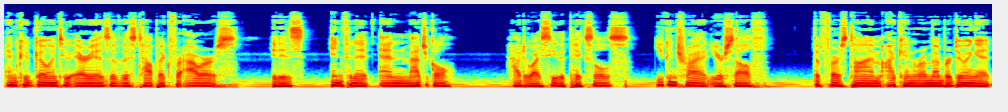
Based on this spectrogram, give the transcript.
and could go into areas of this topic for hours. It is infinite and magical. How do I see the pixels? You can try it yourself. The first time I can remember doing it,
